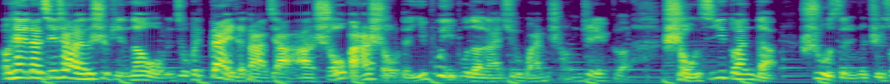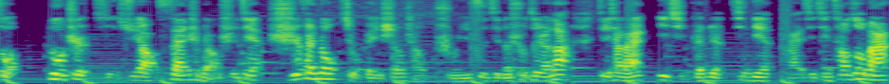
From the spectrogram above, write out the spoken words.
OK，那接下来的视频呢，我们就会带着大家啊，手把手的一步一步的来去完成这个手机端的数字人的制作。录制仅需要三十秒时间，十分钟就可以生成属于自己的数字人了。接下来一起跟着今天来进行操作吧。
